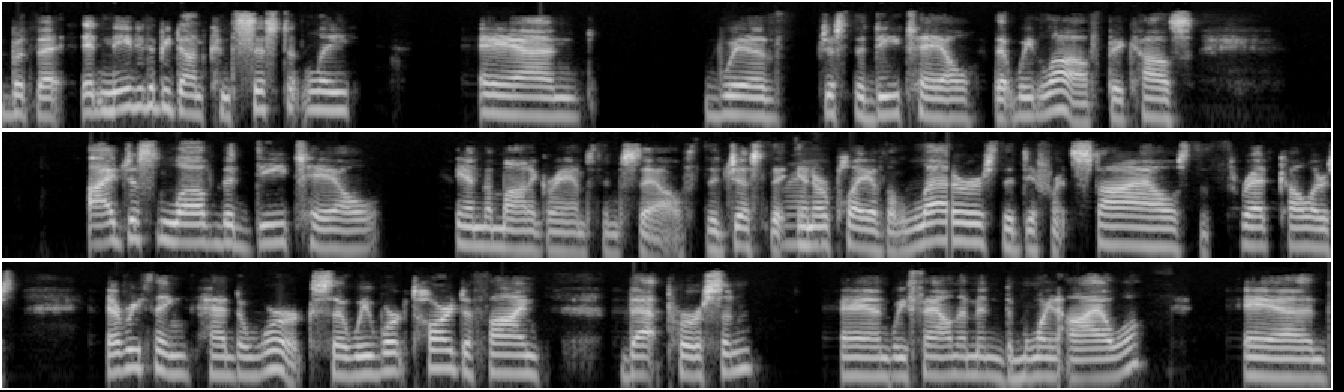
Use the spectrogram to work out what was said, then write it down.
but that it needed to be done consistently and with just the detail that we love because I just love the detail in the monograms themselves. The just the right. interplay of the letters, the different styles, the thread colors, everything had to work. So we worked hard to find that person and we found them in Des Moines, Iowa. And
